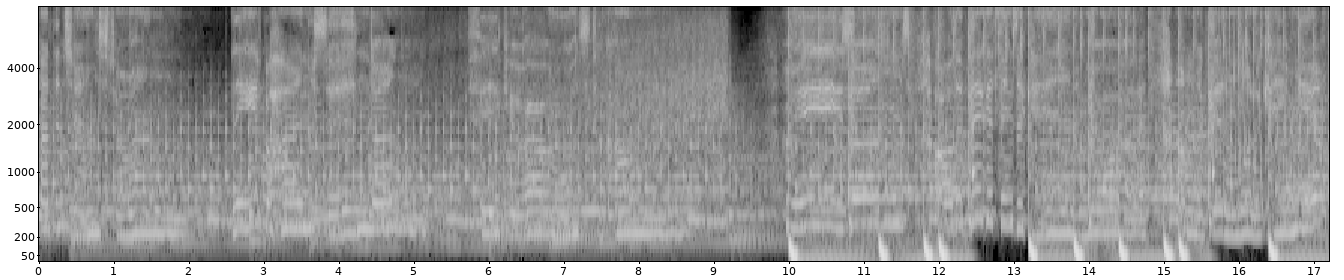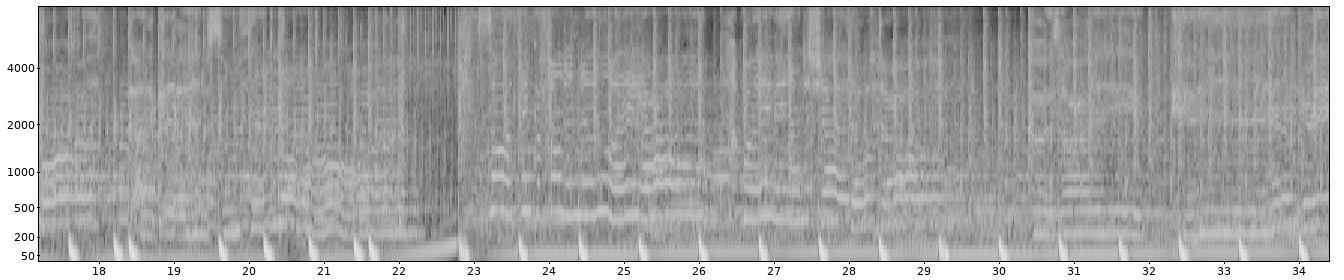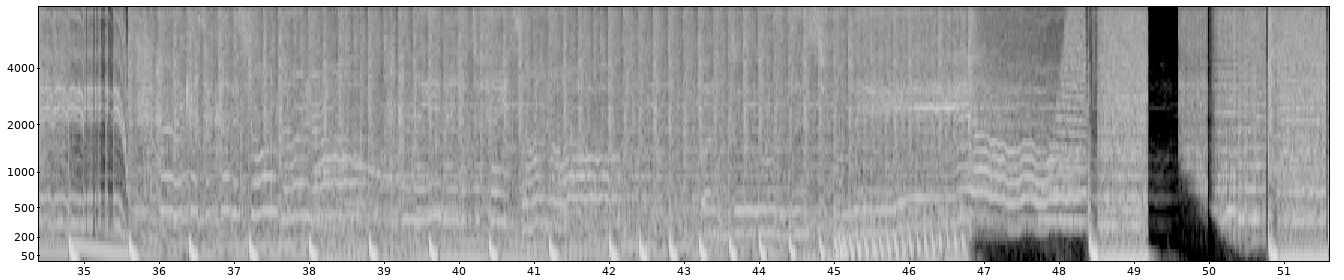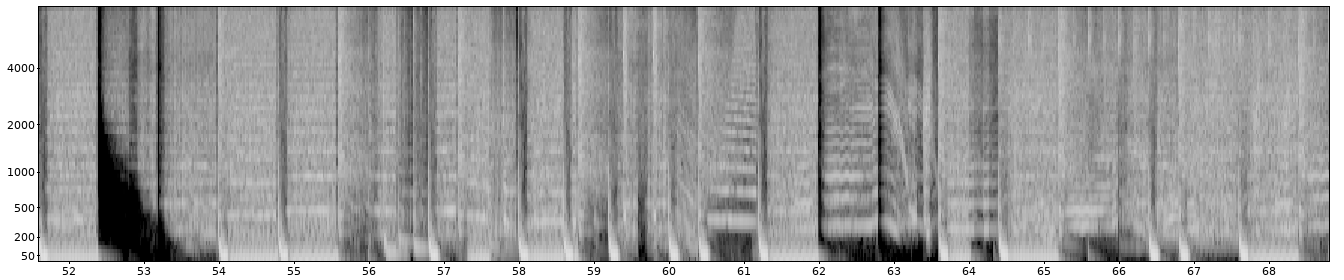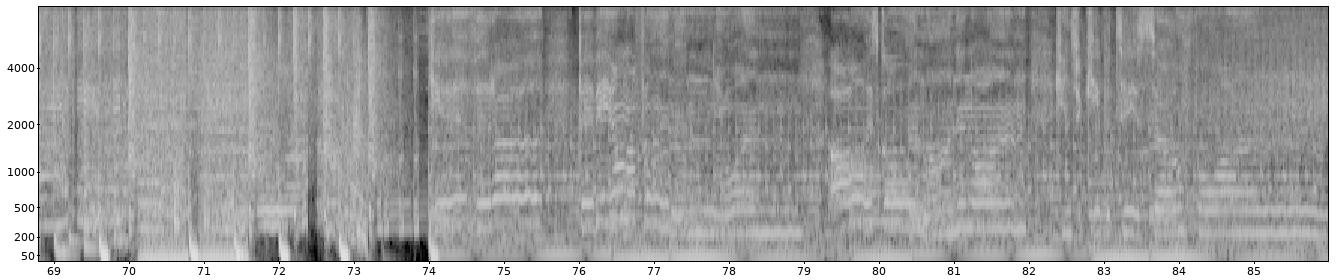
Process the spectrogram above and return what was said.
had the chance to run. Leave behind the said and done Figure out what's to come. you keep it to yourself for once?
